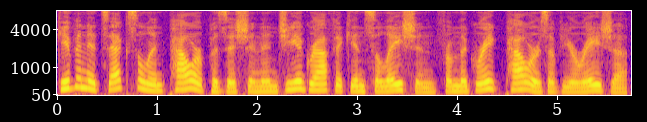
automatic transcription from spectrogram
Given its excellent power position and geographic insulation from the great powers of Eurasia,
